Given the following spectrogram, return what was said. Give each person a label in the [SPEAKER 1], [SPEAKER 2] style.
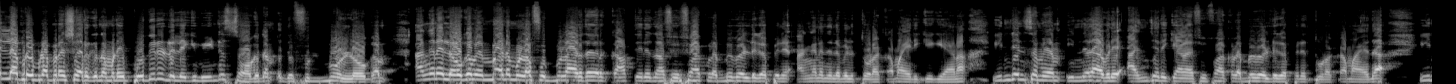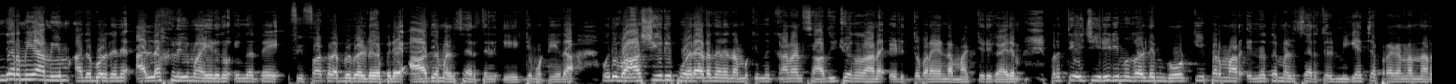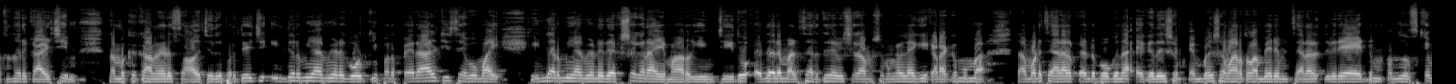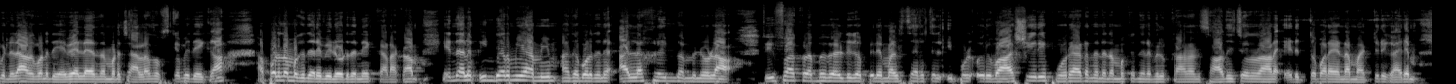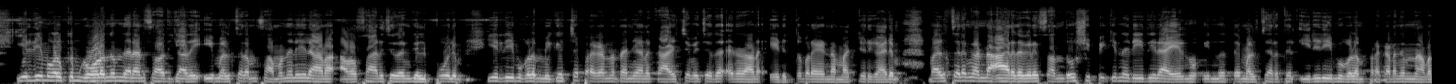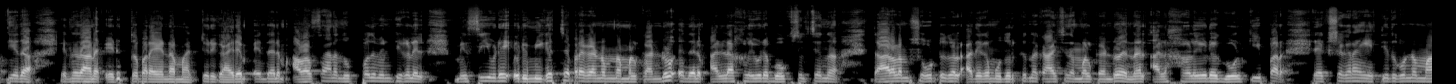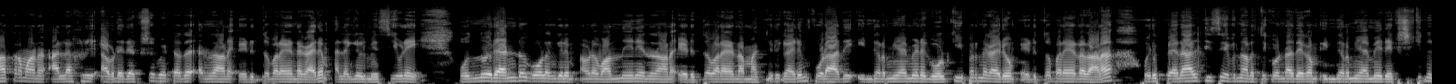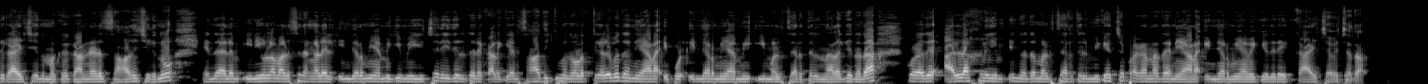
[SPEAKER 1] എല്ലാ പ്രിയപ്പെട്ട പ്രേക്ഷകർക്കും നമ്മുടെ ഈ പുതിയൊരിടയിലേക്ക് വീണ്ടും സ്വാഗതം. ഇത് ഫുട്ബോൾ ലോകം. അങ്ങനെ ലോകമെമ്പാടുമുള്ള ഫുട്ബോൾ ആരാധകർ കാത്തിരുന്ന ഫിഫ ക്ലബ്ബ് വേൾഡ് കപ്പിന് അങ്ങനെ നിലവിൽ തുടക്കമായിരിക്കുകയാണ്. ഇന്ത്യൻ സമയം ഇന്നലെ രാവിലെ അഞ്ചരയ്ക്കാണ് ഫിഫ ക്ലബ്ബ് വേൾഡ് കപ്പിന് തുടക്കമായത്. ഇന്റർ മിയാമിയും അതുപോലെ തന്നെ അല്ലഹ്ലിയുമായിരുന്നു ഇന്നത്തെ ഫിഫ ക്ലബ്ബ് വേൾഡ് കപ്പിലെ ആദ്യ മത്സരത്തിൽ ഏറ്റുമുട്ടിയത്. ഒരു വാശിയേറി പോരാട്ടം തന്നെ നമുക്ക് ഇന്ന് കാണാൻ സാധിച്ചു എന്നതാണ് എടുത്തു പറയേണ്ട മറ്റൊരു കാര്യം. പ്രത്യേകിച്ച് ഇരു ടീമുകളുടെയും ഗോൾ കീപ്പർമാർ ഇന്നത്തെ മത്സരത്തിൽ മികച്ച പ്രകടനം നടത്തുന്ന ഒരു കാഴ്ചയും കാണാനായിട്ട് സാധിച്ചത്. പ്രത്യേകിച്ച് ഇന്റർ മിയാമിയുടെ ഗോൾ കീപ്പർ പെനാൽറ്റി സേവുമായി ഇന്റർ മിയാമിയുടെ രക്ഷകനായി മാറുകയും ചെയ്തു. എന്തായാലും മത്സരത്തിലെ വിശദാംശങ്ങളിലേക്ക് കടക്കും മുമ്പ് നമ്മുടെ ചാനൽ കണ്ടുപോകുന്ന ഏകദേശം എൺപത് ശതമാനത്തോളം പേരും ചാനൽ ഇതുവരെയായിട്ടും ഒന്ന് സബ്സ്ക്രൈബ് ഇല്ല അതുകൊണ്ട് ദയവേല നമ്മുടെ ചാനൽ സബ്സ്ക്രൈബ് ചെയ്തേക്കുക. അപ്പോൾ നമുക്ക് നിലവിലോട്ട് തന്നെ കടക്കാം. എന്നാലും ഇന്റർ മിയാമിയും അതുപോലെ തന്നെ അൽ അഹ്ലയും തമ്മിലുള്ള ഫിഫ ക്ലബ്ബ് വേൾഡ് കപ്പിലെ മത്സരത്തിൽ ഇപ്പോൾ ഒരു വാശേരി പോരാട്ടം തന്നെ നമുക്ക് നിലവിൽ കാണാൻ സാധിച്ചു എന്നതാണ് എടുത്തു പറയേണ്ട മറ്റൊരു കാര്യം. ഇരു ടീമുകൾക്കും ഗോളൊന്നും നേടാൻ സാധിക്കാതെ ഈ മത്സരം സമനിലയിലാണ് അവസാനിച്ചതെങ്കിൽ പോലും ഇരു ടീമുകളും മികച്ച പ്രകടനം തന്നെയാണ് കാഴ്ചവെച്ചത് എന്നതാണ് എടുത്തു പറയേണ്ട മറ്റൊരു കാര്യം. മത്സരം കണ്ട ആരാധകരെ സന്തോഷിപ്പിക്കുന്ന രീതിയിലായിരുന്നു ഇന്നത്തെ മത്സരത്തിൽ ഇരു ടീമുകളും പ്രകടനം നടത്തിയത് എന്നതാണ് എടുത്തു പറയേണ്ട മറ്റൊരു കാര്യം. എന്തായാലും അവസാന മുപ്പത് മിനിറ്റുകളിൽ മെസ്സിയുടെ ഒരു മികച്ച പ്രകടനം നമ്മൾ കണ്ടു. എന്തായാലും അൽഹളിയുടെ ബോക്സിൽ ചെന്ന് ധാരാളം ഷോട്ടുകൾ അദ്ദേഹം മുതിർക്കുന്ന കാഴ്ച നമ്മൾ കണ്ടു. എന്നാൽ അൽഹളിയുടെ ഗോൾ കീപ്പർ രക്ഷകനായി എത്തിയത് കൊണ്ട് മാത്രമാണ് അൽഹളി അവിടെ രക്ഷപ്പെട്ടത് എന്നതാണ് എടുത്തു പറയേണ്ട കാര്യം. അല്ലെങ്കിൽ മെസ്സിയുടെ ഒന്നോ രണ്ടോ ഗോളെങ്കിലും അവിടെ വന്നേനെ എന്നതാണ് എടുത്തു പറയേണ്ട മറ്റൊരു കാര്യം. കൂടാതെ ഇന്റർമിയാമിയുടെ ഗോൾ കീപ്പറിന്റെ കാര്യവും എടുത്തു പറയേണ്ടതാണ്. ഒരു പെനാൽറ്റി സേവ് നടത്തിക്കൊണ്ട് അദ്ദേഹം ഇന്റർമിയാമിയെ രക്ഷിക്കുന്ന ഒരു കാഴ്ചയെ നമുക്ക് കാണാനായിട്ട് സാധിച്ചിരുന്നു. എന്തായാലും ഇനിയുള്ള മത്സരങ്ങളിൽ ഇന്റർമിയാമിക്ക് മികച്ച രീതിയിൽ തന്നെ കളിക്കാൻ സാധിക്കുമെന്നുള്ള തെളിവ് തന്നെയാണ് ഇപ്പോൾ ഇന്റർമിയാമി ഈ മത്സരത്തിൽ നൽകുന്നത്. കൂടാതെ അൽ അഹ്ലിയും ഇന്നത്തെ മത്സരത്തിൽ മികച്ച പ്രകടനം തന്നെയാണ് ഇന്റർമിയാമിക്കെതിരെ കാഴ്ചവെച്ചത്.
